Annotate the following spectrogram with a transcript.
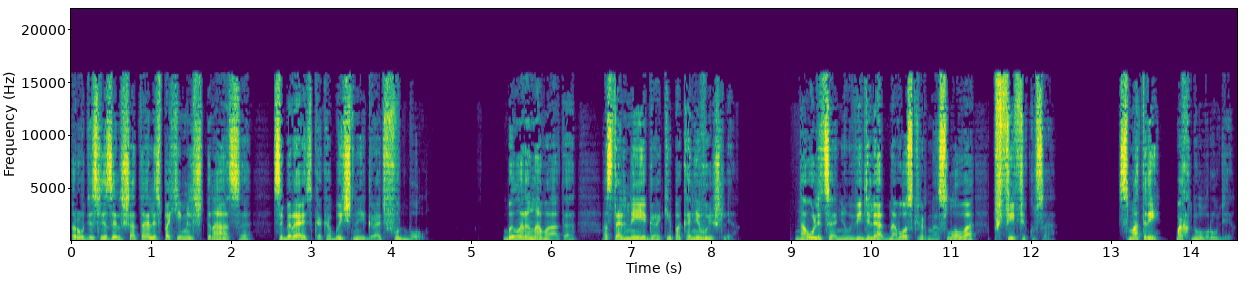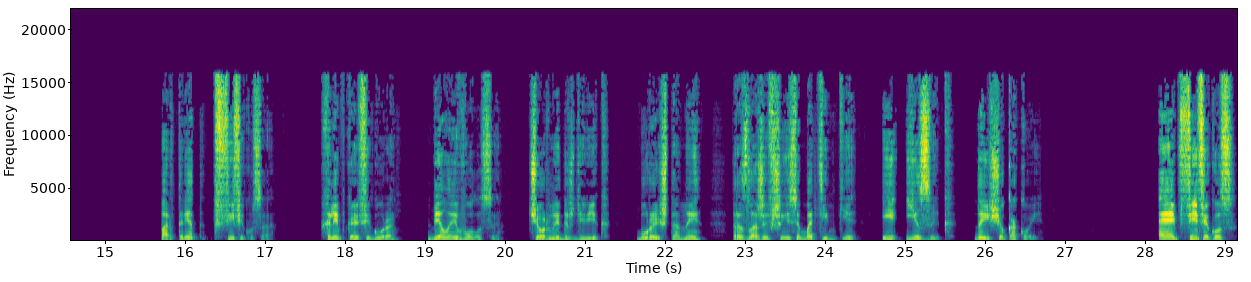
Руди с Лизель шатались по Химмельштрассе, собираясь, как обычно, играть в футбол. Было рановато, остальные игроки пока не вышли. На улице они увидели одного сквернослова Пфификуса. «Смотри», — махнул Руди. Портрет Пфификуса. Хлипкая фигура, белые волосы, черный дождевик, бурые штаны, разложившиеся ботинки и язык, да еще какой. «Эй, Пфификус!»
